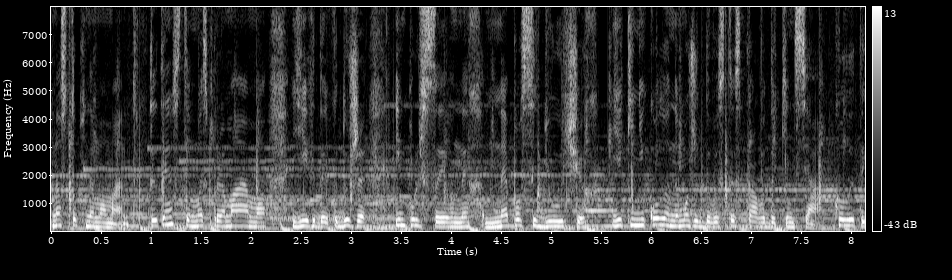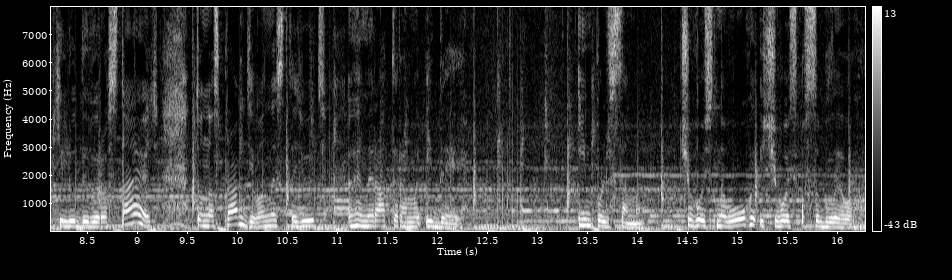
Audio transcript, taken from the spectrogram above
Наступний момент в дитинстві ми сприймаємо їх як дуже імпульсивних, непосидючих, які ніколи не можуть довести справу до кінця. Коли такі люди виростають, то насправді вони стають генераторами ідей, імпульсами чогось нового і чогось особливого.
